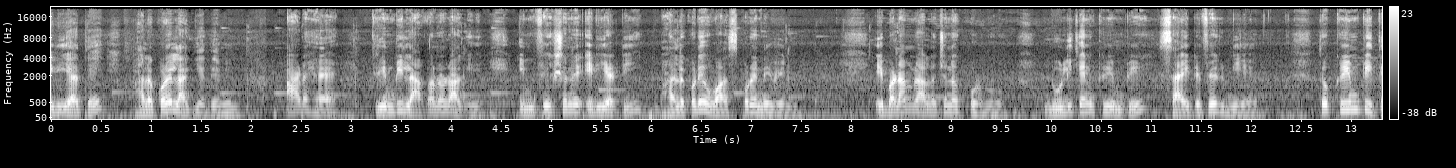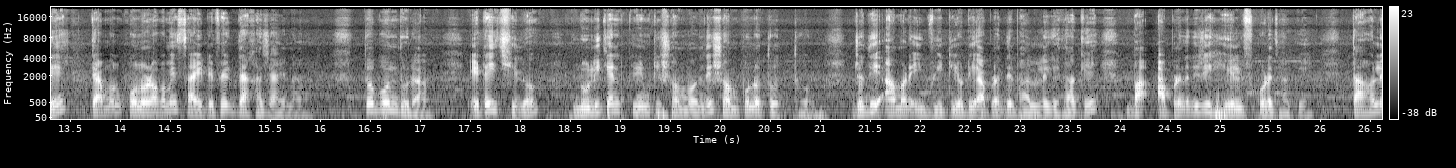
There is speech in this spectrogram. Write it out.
এরিয়াতে ভালো করে লাগিয়ে দেবেন। আর হ্যাঁ ক্রিমটি লাগানোর আগে ইনফেকশনের এরিয়াটি ভালো করে ওয়াশ করে নেবেন। এবার আমরা আলোচনা করব লুলিক্যান ক্রিমটির সাইড এফেক্ট নিয়ে। তো ক্রিমটিতে তেমন কোনো রকমের সাইড এফেক্ট দেখা যায় না। তো বন্ধুরা, এটাই ছিল লুলিক্যান ক্রিমটি সম্বন্ধে সম্পূর্ণ তথ্য। যদি আমার এই ভিডিওটি আপনাদের ভালো লেগে থাকে বা আপনাদের কিছু হেল্প করে থাকে তাহলে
